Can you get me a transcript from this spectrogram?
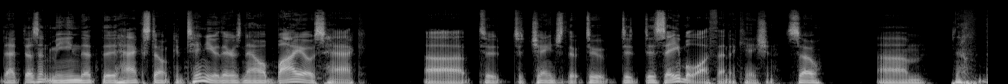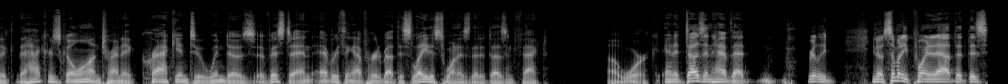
that doesn't mean that the hacks don't continue. There's now a BIOS hack uh, to to change the to, to disable authentication. So um, the the hackers go on trying to crack into Windows Vista, and everything I've heard about this latest one is that it does in fact uh, work, and it doesn't have that really. You know, somebody pointed out that this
